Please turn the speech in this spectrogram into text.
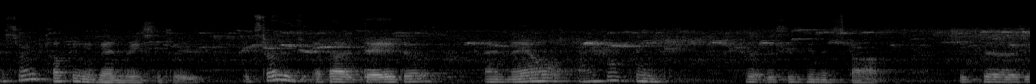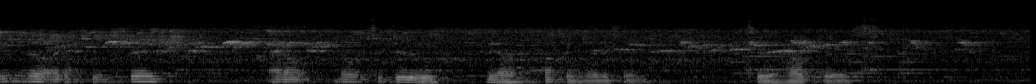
I started coughing again recently. It started about a day ago, and now I don't think that this is gonna stop. Because even though I don't feel sick, I don't know what to do beyond coughing medicine to help this.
